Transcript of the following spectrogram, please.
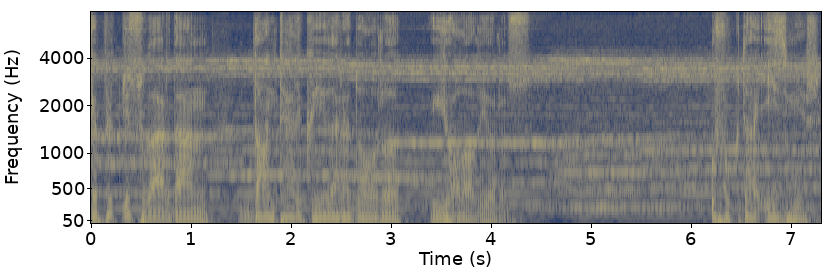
köpüklü sulardan dantel kıyılara doğru yol alıyoruz. Ufukta İzmir,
